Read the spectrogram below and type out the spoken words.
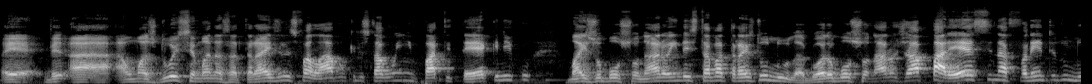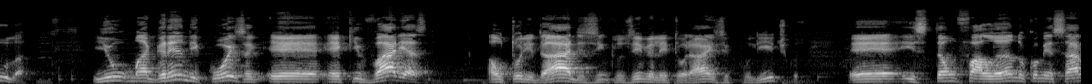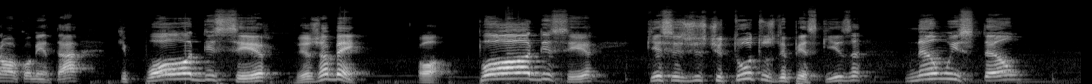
é, há, há umas duas semanas atrás, eles falavam que eles estavam em empate técnico, mas o Bolsonaro ainda estava atrás do Lula. Agora o Bolsonaro já aparece na frente do Lula. E uma grande coisa é, é que várias autoridades, inclusive eleitorais e políticos, é, estão falando, começaram a comentar que pode ser, veja bem, ó, pode ser que esses institutos de pesquisa não estão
